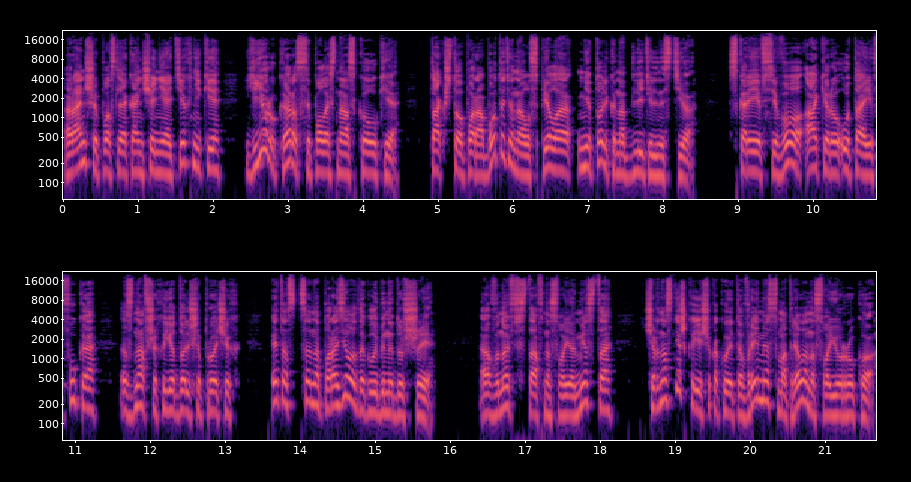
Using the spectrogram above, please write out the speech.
Раньше, после окончания техники, её рука рассыпалась на осколки, так что поработать она успела не только над длительностью. Скорее всего, Акеру Ута и Фука, знавших её дольше прочих, эта сцена поразила до глубины души. А вновь встав на своё место, Черноснежка ещё какое-то время смотрела на свою руку.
